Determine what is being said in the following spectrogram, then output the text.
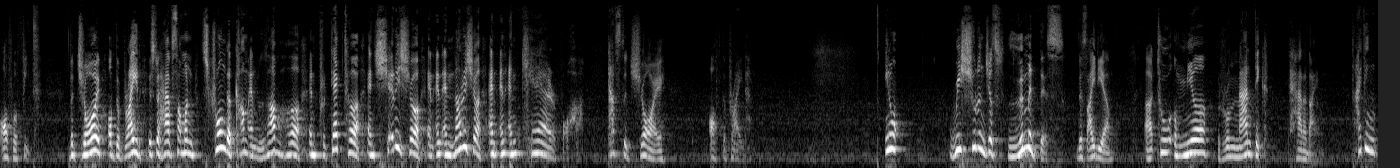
off her feet. The joy of the bride is to have someone stronger come and love her and protect her and cherish her and, and, and nourish her and, and, and care for her. That's the joy of the bride. You know, we shouldn't just limit this, this idea, uh, to a mere romantic paradigm. I think,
